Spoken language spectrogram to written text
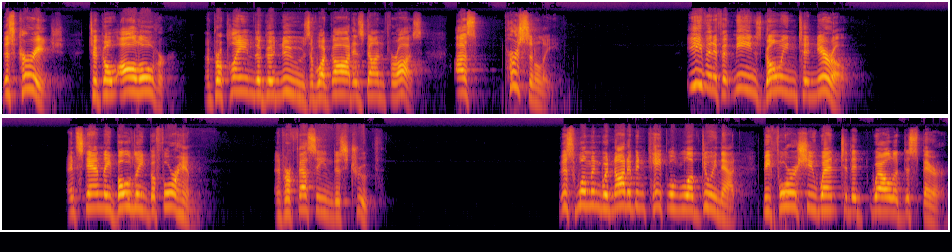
This courage to go all over and proclaim the good news of what God has done for us us personally. Even if it means going to Nero and standing boldly before him and professing this truth. This woman would not have been capable of doing that before she went to the well of despair.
